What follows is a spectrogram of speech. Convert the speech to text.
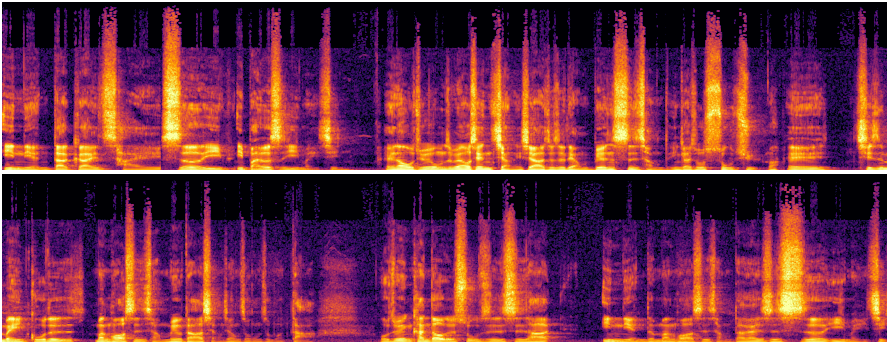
一年大概才十二亿、一百二十亿美金。诶，那我觉得我们这边要先讲一下，就是两边市场的应该说数据嘛。诶，其实美国的漫画市场没有大家想象中的这么大。我这边看到的数字是，它一年的漫画市场大概是十二亿美金，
